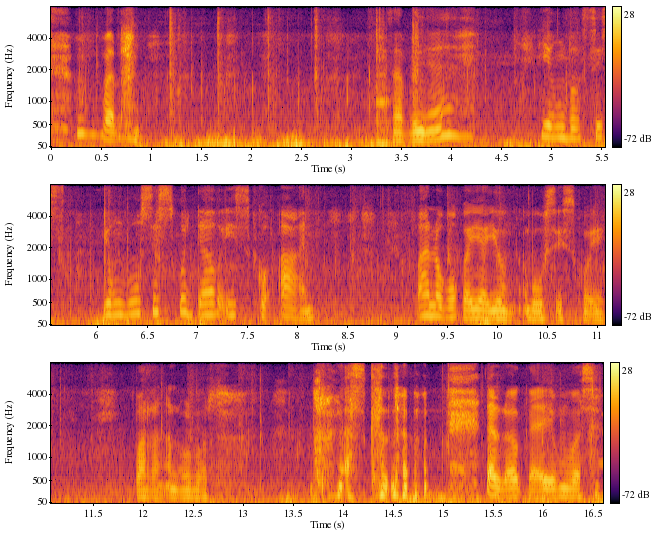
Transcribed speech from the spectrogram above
Parang sabi niya, yung boses, yung boses ko daw is koan. Paano ko kaya yung boses ko eh? Parang ano ba? Parang askal lang. Kaloka yung boses.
